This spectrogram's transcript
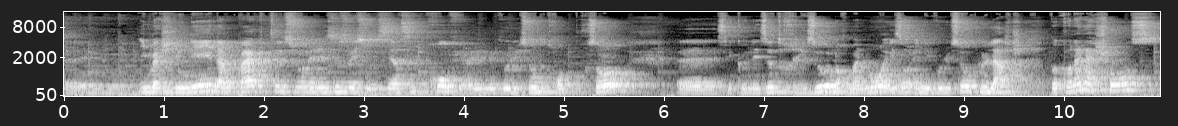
Euh, imaginez l'impact sur les réseaux sociaux. Si un site pro fait une évolution de 30%, euh, c'est que les autres réseaux, normalement, ils ont une évolution plus large. Donc on a la chance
